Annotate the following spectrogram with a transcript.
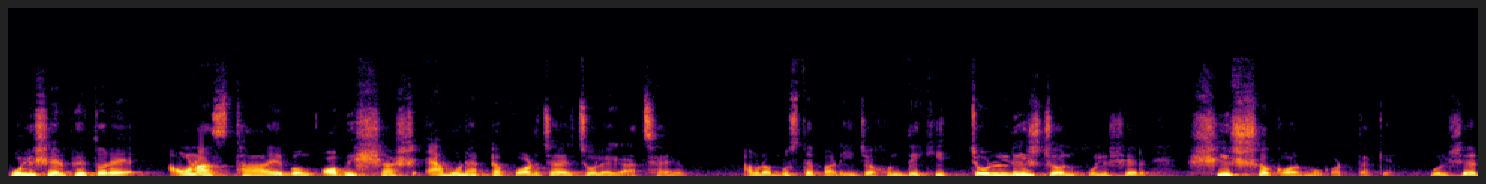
পুলিশের ভেতরে অনাস্থা এবং অবিশ্বাস এমন একটা পর্যায়ে চলে গেছে, আমরা বুঝতে পারি, যখন দেখি চল্লিশ জন পুলিশের শীর্ষ কর্মকর্তাকে, পুলিশের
